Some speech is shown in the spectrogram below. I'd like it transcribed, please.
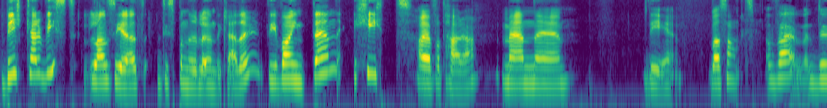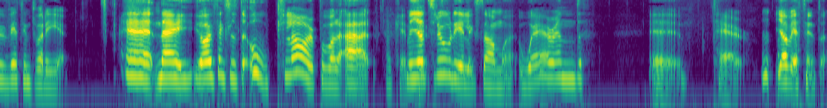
Bic har visst lanserat disponibla underkläder. Det var inte en hit har jag fått höra. Men eh, det var sant. Va, du vet inte vad det är? Eh, nej, jag är faktiskt lite oklar på vad det är. Okay, Men jag tror det är liksom wear and eh, tear. Jag vet inte.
